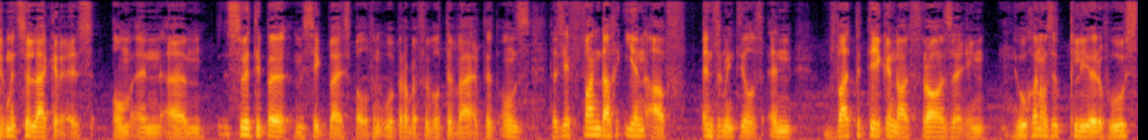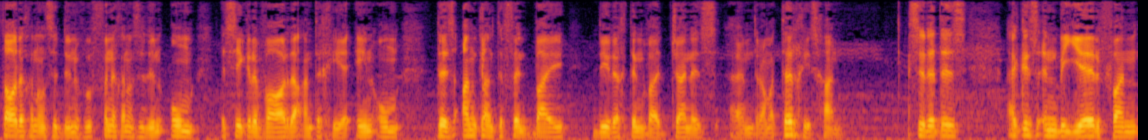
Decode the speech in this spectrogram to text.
ek met so lekker is om in ehm um, so tipe musiekblyspel van opera byvoorbeeld te werk dat ons dat jy vandag 1 af instrumenteel is in wat beteken daai frase en hoe gaan ons dit kleur of hoe stadig gaan ons dit doen of hoe vinnig gaan ons dit doen om 'n sekere waarde aan te gee en om dis aanklank te vind by die rigting wat Janus ehm um, dramaturgies gaan. So dit is ek is in beheer van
